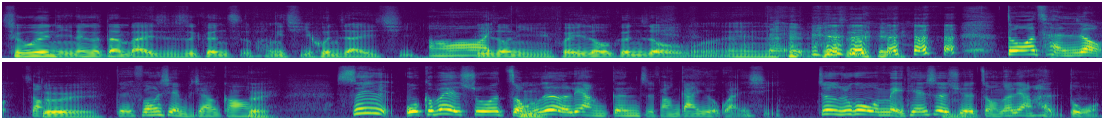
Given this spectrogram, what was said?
除非你那个蛋白质是跟脂肪一起混在一起哦，比如说你肥肉跟肉，对，多层肉，对。对，风险比较高，对，所以我可不可以说总热量跟脂肪肝有关系？就是如果我每天摄取的总热量很多，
